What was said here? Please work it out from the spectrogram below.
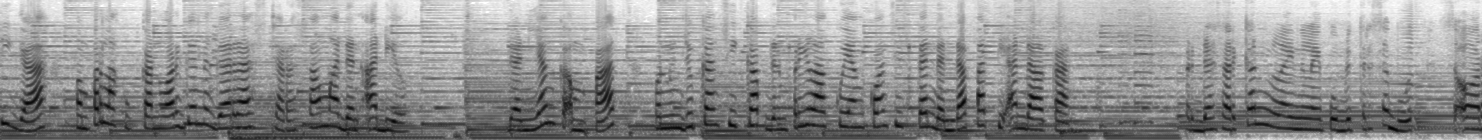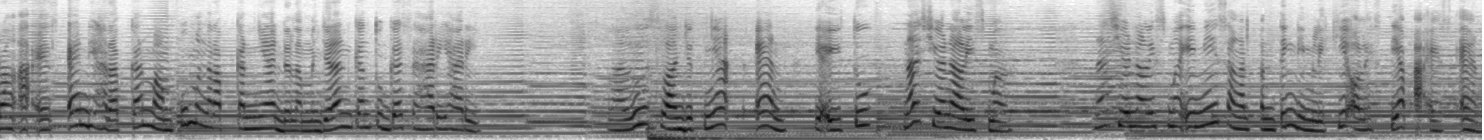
3. Memperlakukan warga negara secara sama dan adil. Dan yang keempat, menunjukkan sikap dan perilaku yang konsisten dan dapat diandalkan. Berdasarkan nilai-nilai publik tersebut, seorang ASN diharapkan mampu menerapkannya dalam menjalankan tugas sehari-hari. Lalu selanjutnya N, yaitu nasionalisme. Nasionalisme ini sangat penting dimiliki oleh setiap ASN.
